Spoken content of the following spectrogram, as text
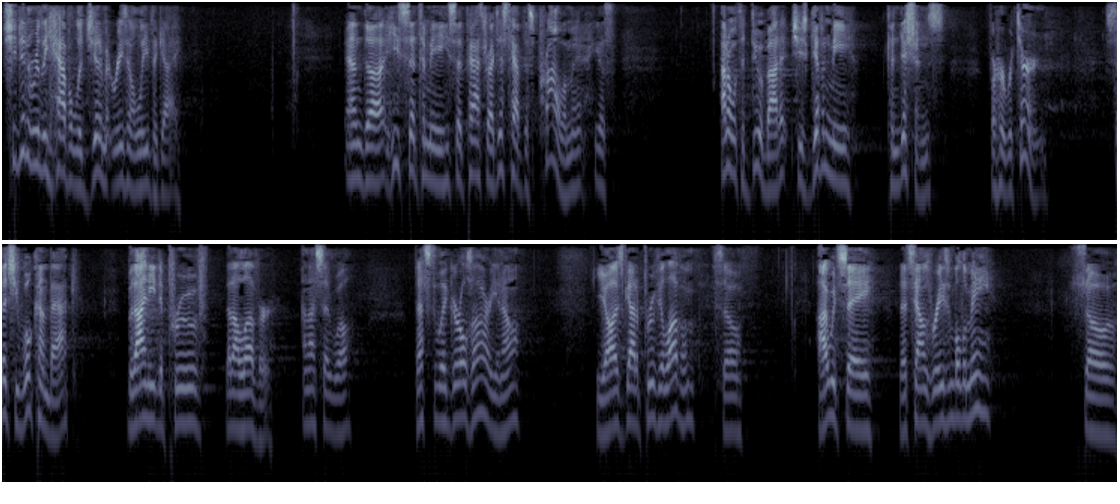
she didn't really have a legitimate reason to leave the guy. And uh, he said to me, he said, Pastor, I just have this problem. He goes, I don't know what to do about it. She's given me conditions for her return. Said she will come back, but I need to prove that I love her. And I said, Well, that's the way girls are, you know. You always got to prove you love them. So I would say that sounds reasonable to me. So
